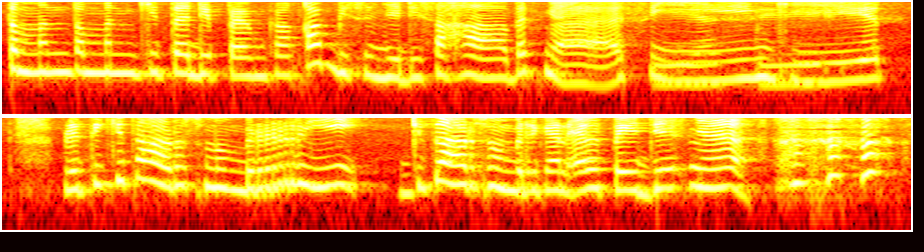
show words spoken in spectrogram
teman-teman kita di PMKK bisa jadi sahabat gak sih, Iya sih. Git? Berarti kita harus memberi, kita harus memberikan LPJ-nya.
